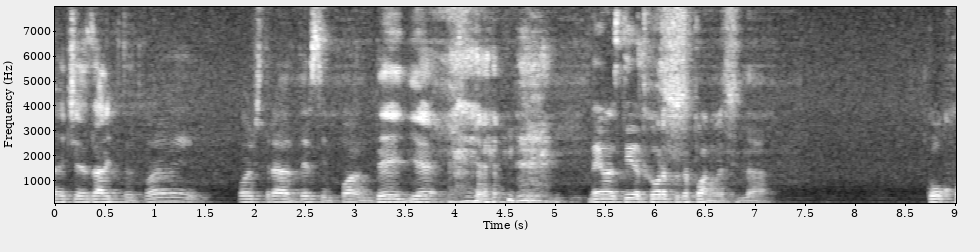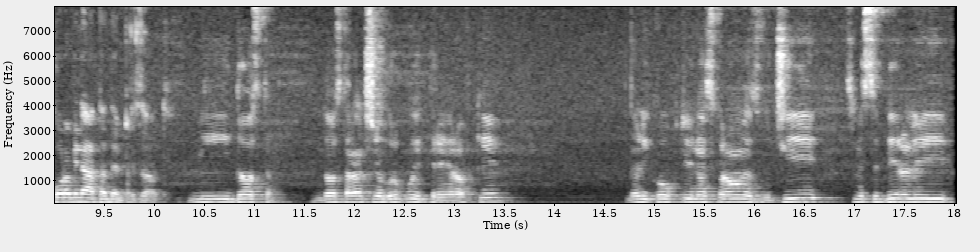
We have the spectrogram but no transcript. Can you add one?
5-6 зали като отворим и после трябва да търсим план Д и Г. Няма да стигат хората за плановете. Да. Колко хора минават на ден през залата? Ми доста. Доста начин на групови тренировки. Дали колкото и нескромно да звучи, сме събирали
